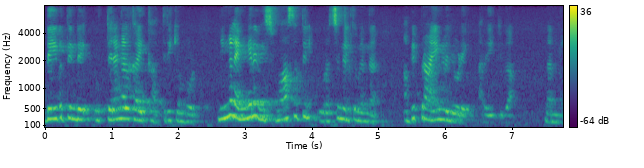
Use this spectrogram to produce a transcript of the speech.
ദൈവത്തിന്റെ ഉത്തരങ്ങൾക്കായി കാത്തിരിക്കുമ്പോൾ നിങ്ങൾ എങ്ങനെ വിശ്വാസത്തിൽ ഉറച്ചു നിൽക്കുമെന്ന് അഭിപ്രായങ്ങളിലൂടെ അറിയിക്കുക. നന്ദി.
